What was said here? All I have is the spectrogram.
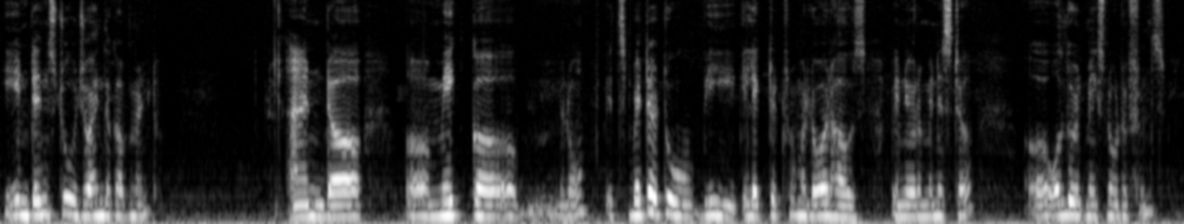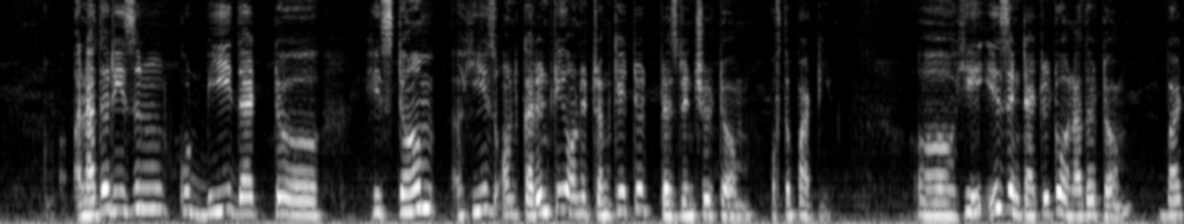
he intends to join the government and uh, uh, make, uh, you know, it's better to be elected from a lower house when you're a minister, although it makes no difference. Another reason could be that his term, he is on currently on a truncated presidential term of the party. he is entitled to another term but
